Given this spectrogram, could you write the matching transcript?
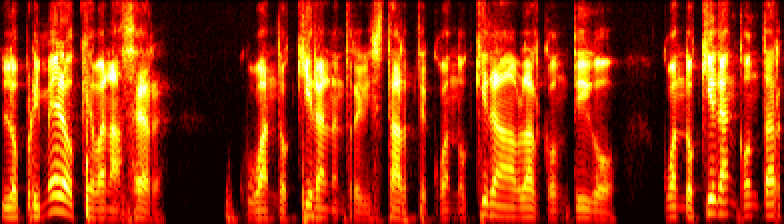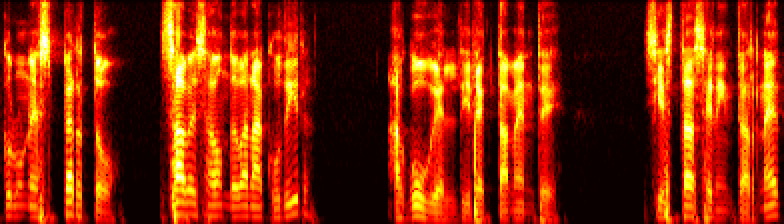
lo primero que van a hacer cuando quieran entrevistarte, cuando quieran hablar contigo, cuando quieran contar con un experto, ¿sabes a dónde van a acudir? A Google directamente. Si estás en Internet,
